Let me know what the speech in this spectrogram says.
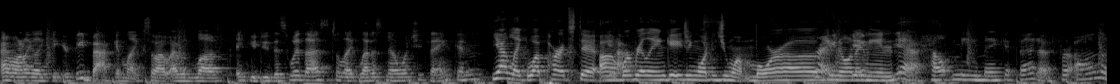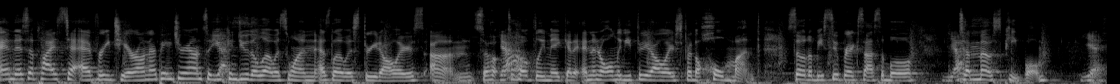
I want to like get your feedback and like, so I, I would love if you do this with us to like let us know what you think and yeah like what parts did um, Yeah. were really engaging what did you want more of you know what i mean Yeah, help me make it better for all of And us. this applies to every tier on our Patreon, so you can do the lowest one as low as three dollars. Um, so Yeah. to hopefully make it, and it'll only be three dollars for the whole month, so it'll be super accessible Yes. to most people. Yes.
